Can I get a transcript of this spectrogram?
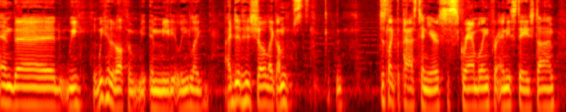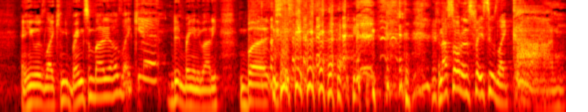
and then we we hit it off immediately. Like I did his show, like I'm just like the past ten years, just scrambling for any stage time. And he was like, "Can you bring somebody?" I was like, "Yeah." Didn't bring anybody, but and I saw it in his face. He was like, "God, I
